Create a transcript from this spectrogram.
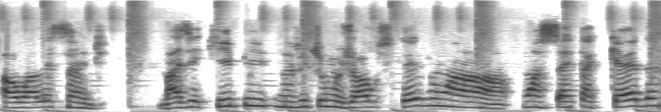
ao Alessandro. Mas a equipe nos últimos jogos teve uma, uma certa queda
